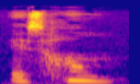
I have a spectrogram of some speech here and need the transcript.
is home.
